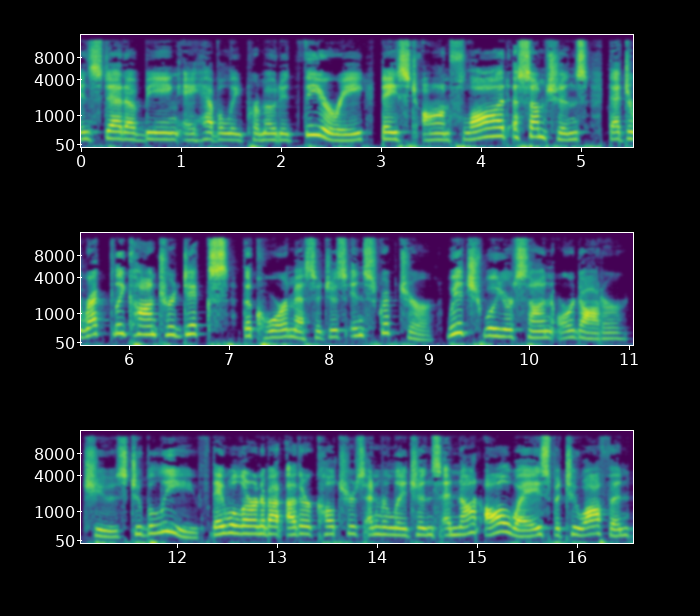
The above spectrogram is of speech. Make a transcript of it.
instead of being a heavily promoted theory based on flawed assumptions that directly contradicts the core messages in Scripture. Which will your son or daughter choose to believe? They will learn about other cultures and religions, and not always, but too often,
